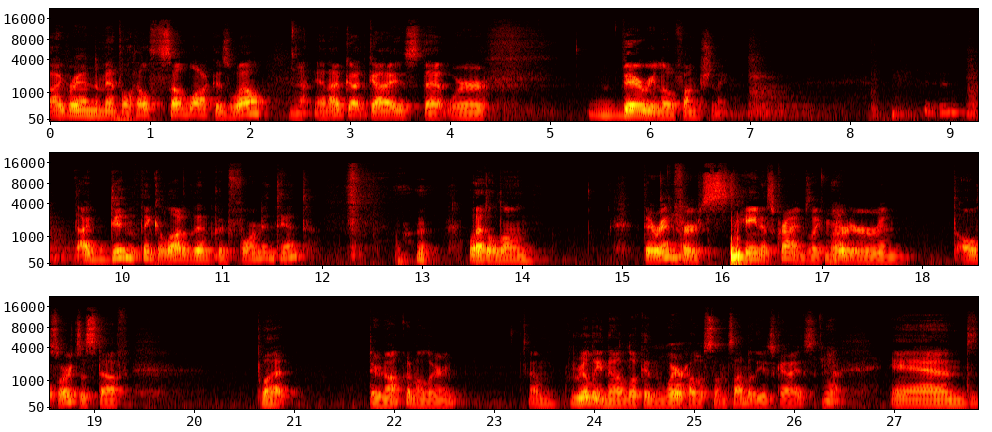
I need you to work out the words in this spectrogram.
I ran the mental health cell block as well, Yeah. and I've got guys that were very low functioning. I didn't think a lot of them could form intent, let alone they're in for heinous crimes like murder and all sorts of stuff, but they're not going to learn. I'm really now looking warehouse on some of these guys, Yeah. and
